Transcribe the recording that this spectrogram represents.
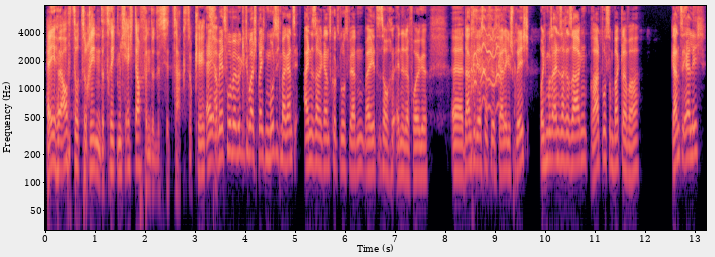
Hey, hör auf so zu reden, das regt mich echt auf, wenn du das jetzt sagst, okay? Ey, aber jetzt, wo wir wirklich drüber sprechen, muss ich mal ganz eine Sache ganz kurz loswerden, weil jetzt ist auch Ende der Folge. Äh, danke dir erstmal für das geile Gespräch. Und ich muss eine Sache sagen: Bratwurst und Baklava, ganz ehrlich,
